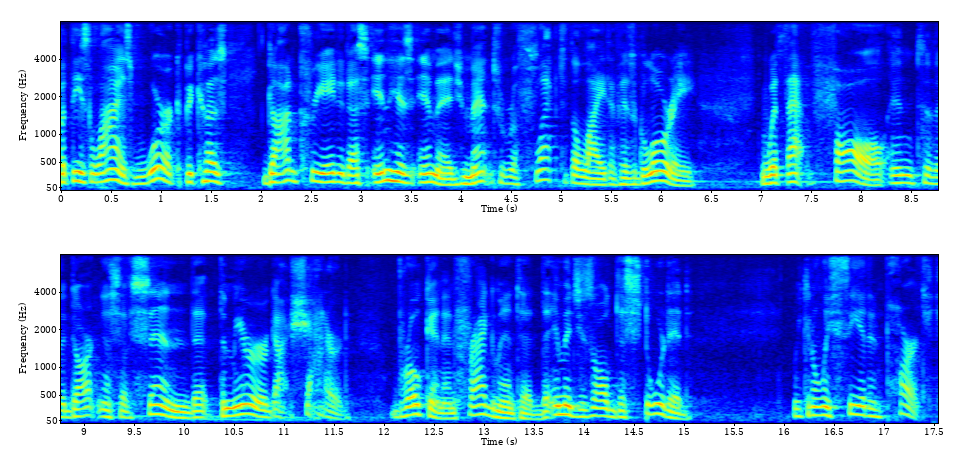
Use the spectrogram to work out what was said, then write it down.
But these lies work because God created us in His image, meant to reflect the light of His glory. With that fall into the darkness of sin, that the mirror got shattered, broken, and fragmented. The image is all distorted. We can only see it in part.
